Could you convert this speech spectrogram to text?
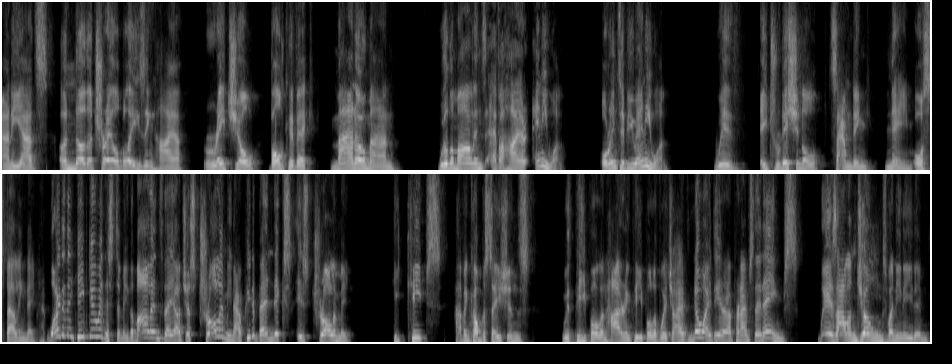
and he adds another trailblazing hire, Rachel Balkovec. Man, oh man, will the Marlins ever hire anyone or interview anyone with a traditional sounding name or spelling name? Why do they keep doing this to me? The Marlins, they are just trolling me now. Peter Bendix is trolling me. He keeps having conversations with people and hiring people of which I have no idea how to pronounce their names. Where's Alan Jones when you need him?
